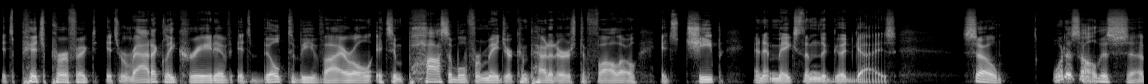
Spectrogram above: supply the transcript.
It's pitch perfect. It's radically creative. It's built to be viral. It's impossible for major competitors to follow. It's cheap and it makes them the good guys. So, what does all this uh,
